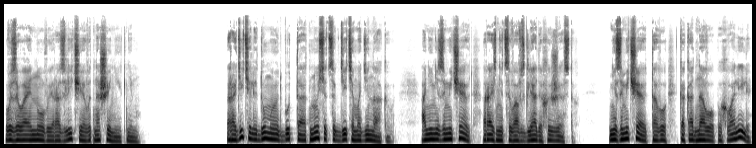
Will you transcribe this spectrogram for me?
вызывая новые различия в отношении к нему. Родители думают, будто относятся к детям одинаково. Они не замечают разницы во взглядах и жестах. Не замечают того, как одного похвалили,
